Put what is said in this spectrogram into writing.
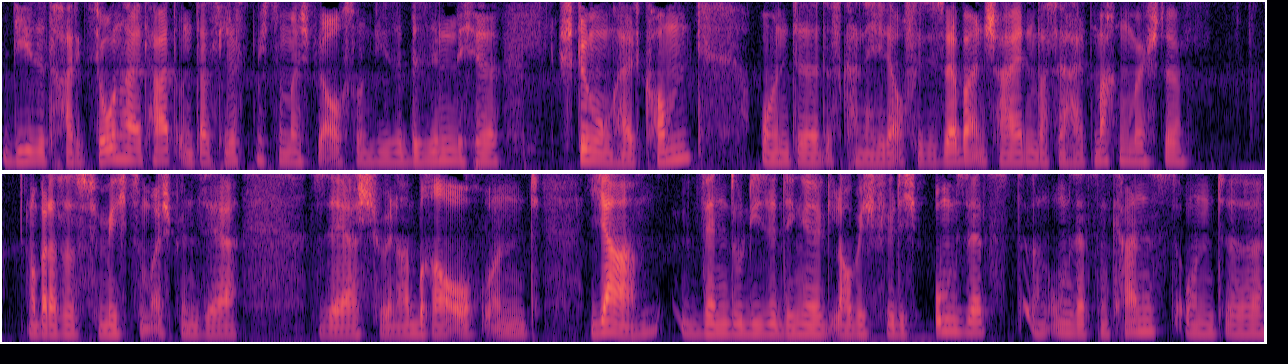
diese Tradition halt hat und das lässt mich zum Beispiel auch so in diese besinnliche Stimmung halt kommen. Und äh, das kann ja jeder auch für sich selber entscheiden, was er halt machen möchte. Aber das ist für mich zum Beispiel ein sehr sehr schöner Brauch. Und ja, wenn du diese Dinge, glaube ich, für dich umsetzt und umsetzen kannst und äh,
